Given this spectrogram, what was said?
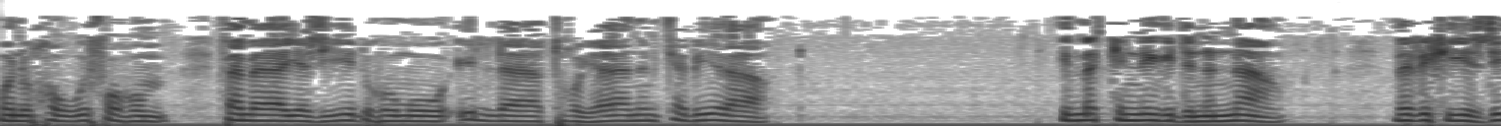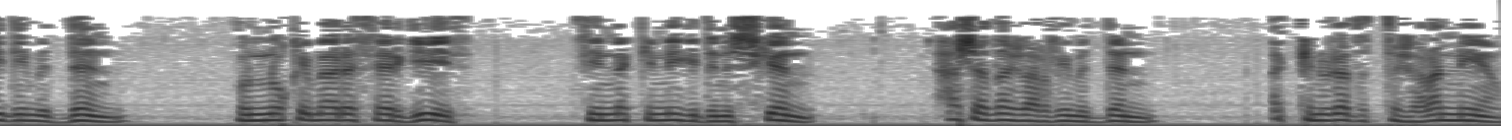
ونخوفهم فما يزيدهم إلا طغيانا كبيرا. إما كني قدنا النا ذبك يزيد مدن. ونقي مار الثرقيث ثم كني قدنا السكن حاشا ضجر في مدن. أكن ولاد التجرانية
